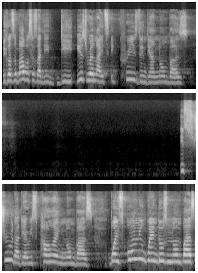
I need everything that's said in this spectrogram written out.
Because the Bible says that the, the Israelites increased in their numbers It's true that there is power in numbers, but it's only when those numbers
